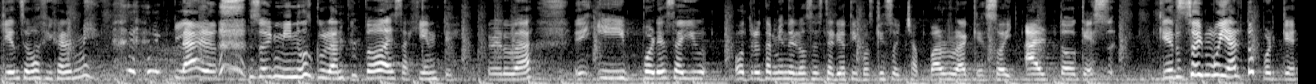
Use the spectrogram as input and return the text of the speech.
¿Quién se va a fijar en mí? claro, soy minúscula ante toda esa gente, ¿verdad? Y, y, por eso hay otro también de los estereotipos, que soy chaparra, que soy alto, que soy que soy muy alto porque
